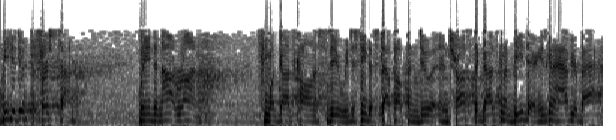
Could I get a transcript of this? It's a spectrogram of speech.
We need to do it the first time. We need to not run from what God's calling us to do. We just need to step up and do it and trust that God's going to be there. He's going to have your back.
